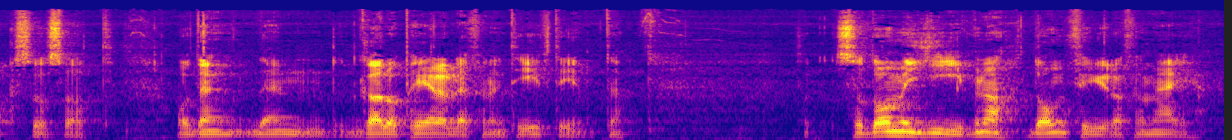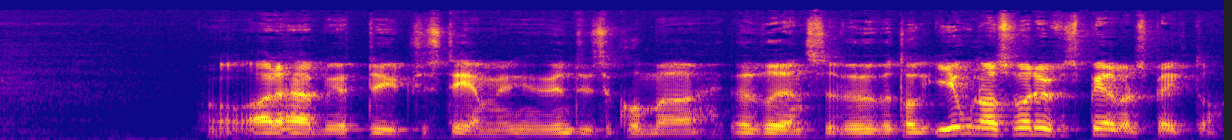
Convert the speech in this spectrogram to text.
Också, så att, och den, den galopperar definitivt inte. Så de är givna, de fyra för mig. Ja, det här blir ett dyrt system. Vi vet inte hur vi ska komma överens överhuvudtaget. Jonas, vad har du för spelvärldsaspekt då?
